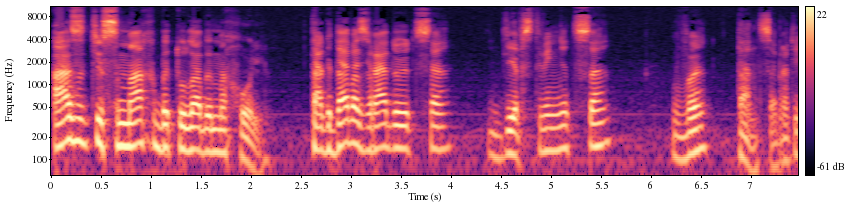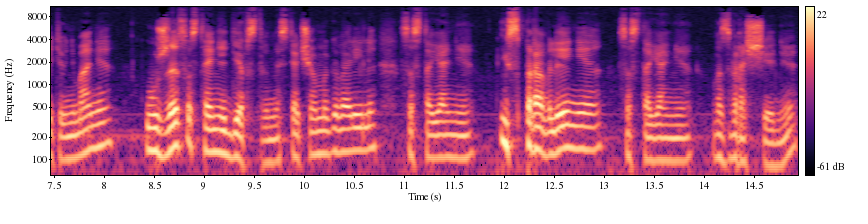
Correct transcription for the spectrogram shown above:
Аз тисмах бетула махоль тогда возрадуется девственница в танце. Обратите внимание, уже состояние девственности, о чем мы говорили, состояние исправления, состояние возвращения.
